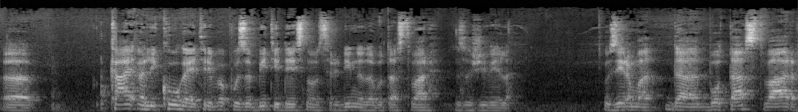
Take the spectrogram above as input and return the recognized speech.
Uh, kaj ali koga je treba pozabiti desno od sredine, da bo ta stvar zaživela? Oziroma, da bo ta stvar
